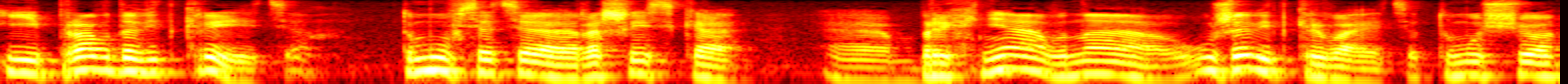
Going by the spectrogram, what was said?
І правда відкриється. Тому вся ця рашистська е, брехня, вона вже відкривається, тому що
